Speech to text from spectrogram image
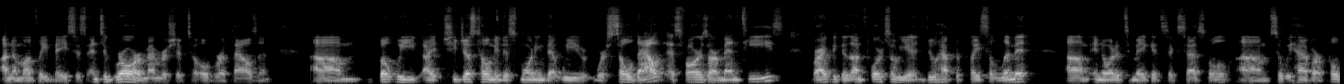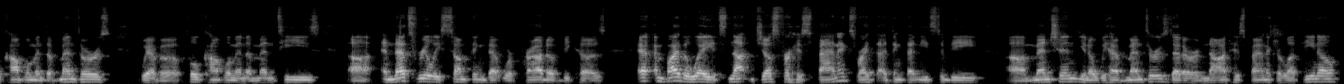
on a monthly basis and to grow our membership to over a thousand. Um, but we, I, she just told me this morning that we were sold out as far as our mentees, right? Because unfortunately, we do have to place a limit um, in order to make it successful. Um, so we have our full complement of mentors, we have a full complement of mentees, uh, and that's really something that we're proud of because. And, by the way, it's not just for Hispanics, right? I think that needs to be uh, mentioned. You know, we have mentors that are not Hispanic or Latino.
